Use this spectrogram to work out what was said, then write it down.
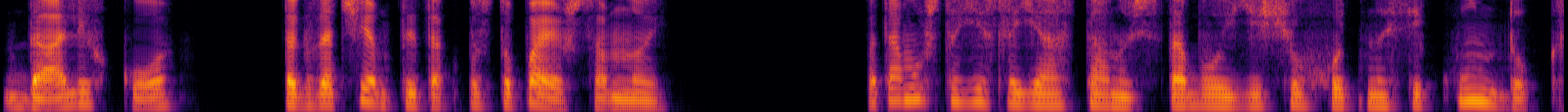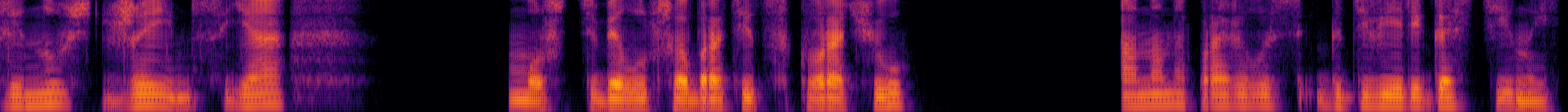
Да, легко. Так зачем ты так поступаешь со мной? Потому что если я останусь с тобой еще хоть на секунду, клянусь, Джеймс, я... Может, тебе лучше обратиться к врачу? Она направилась к двери гостиной.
